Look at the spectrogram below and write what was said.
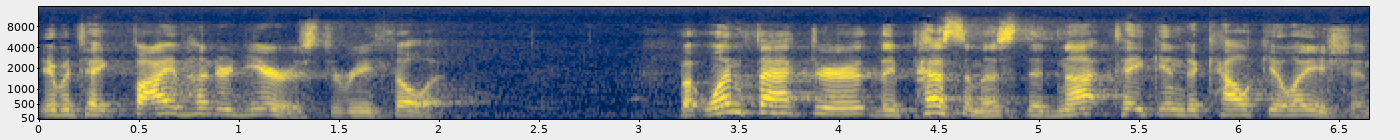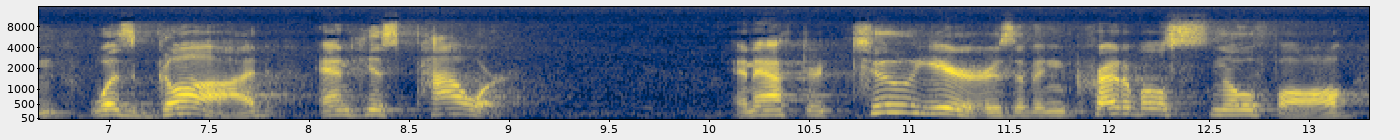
It would take 500 years to refill it. But one factor the pessimists did not take into calculation was God and His power. And after two years of incredible snowfall,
